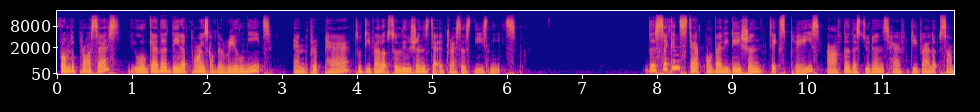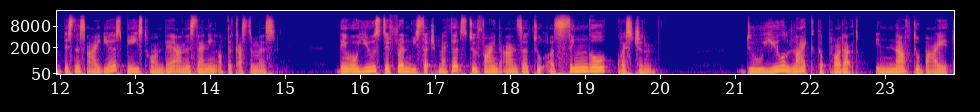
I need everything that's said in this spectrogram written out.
From the process, they will gather data points of the real needs and prepare to develop solutions that addresses these needs. The second step of validation takes place after the students have developed some business ideas based on their understanding of the customers. They will use different research methods to find the answer to a single question Do you like the product enough to buy it?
